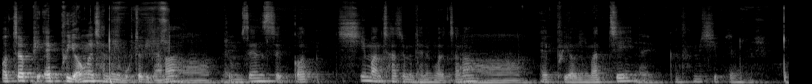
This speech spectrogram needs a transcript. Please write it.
어차피 F0을 찾는 게 목적이잖아 아, 네. 좀 센스 것 C만 찾으면 되는 거였잖아 아, F0이 맞지? 네. 그 35. 35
